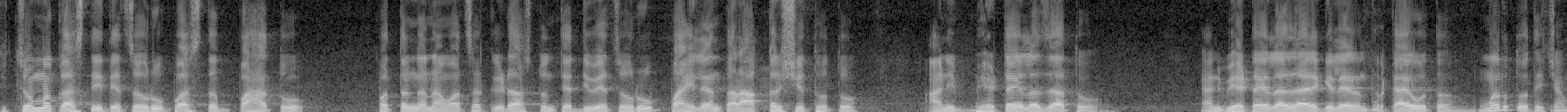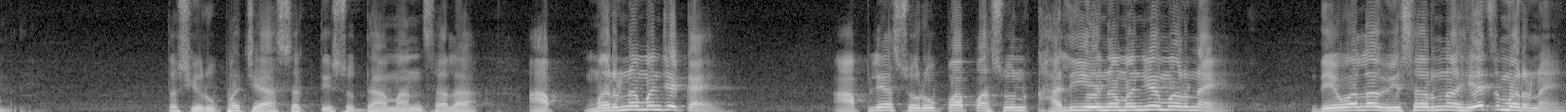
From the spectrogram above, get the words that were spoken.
ती चमक असते त्याचं रूप असतं पाहतो. पतंग नावाचा किडा असतो त्या दिव्याचं रूप पाहिल्यानंतर आकर्षित होतो आणि भेटायला जातो. आणि भेटायला जायला गेल्यानंतर काय होतं? मरतो त्याच्यामध्ये. तशी रूपाची आसक्तीसुद्धा माणसाला आप मरणं म्हणजे काय? आपल्या स्वरूपापासून खाली येणं म्हणजे मरणं आहे. देवाला विसरणं हेच मरण आहे.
